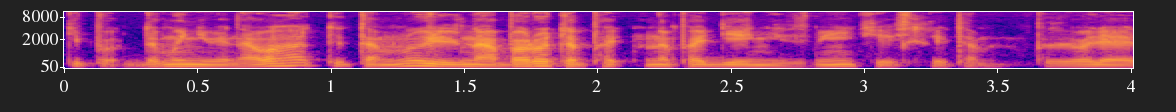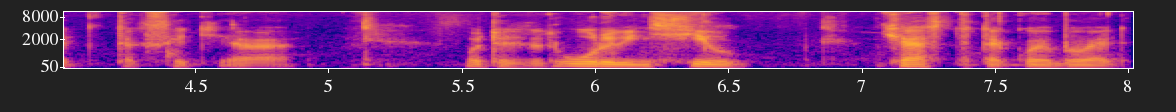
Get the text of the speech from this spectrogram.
Типа, да мы не виноваты, там, ну, или наоборот, нападение, извините, если там позволяет, так сказать, а, вот этот уровень сил. Часто такое бывает.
